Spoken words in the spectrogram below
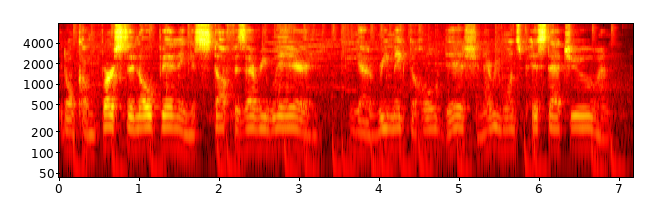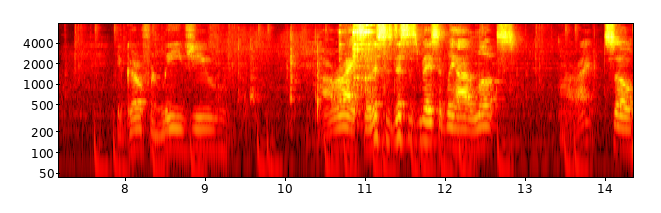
it don't come bursting open and your stuff is everywhere and you gotta remake the whole dish and everyone's pissed at you and your girlfriend leaves you. Alright, so this is this is basically how it looks. Alright, so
